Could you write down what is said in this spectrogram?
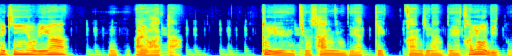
で、金曜日が、えあよはた。という一応3人でやっていく感じなんで、火曜日と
